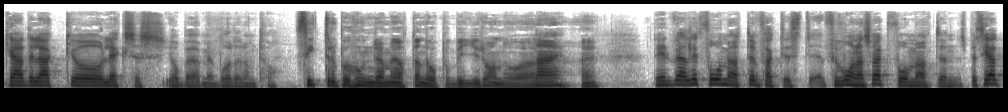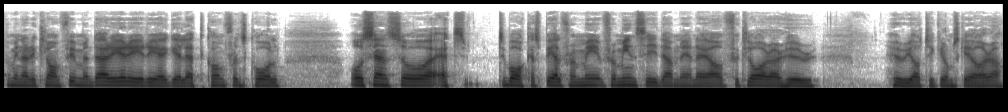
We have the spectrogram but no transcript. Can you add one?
Cadillac och Lexus jobbar jag med båda de två. Sitter du på hundra möten då på byrån? Och, Nej. nej. Det är väldigt få möten faktiskt. Förvånansvärt få möten. Speciellt på mina reklamfilmer. Där är det i regel ett conference call. Och sen så ett tillbakaspel från min, från min sida när jag förklarar hur, hur jag tycker de ska göra.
